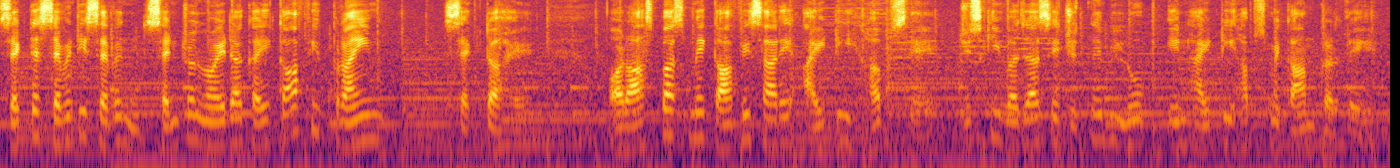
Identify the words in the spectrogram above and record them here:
सेक्टर 77 सेंट्रल नोएडा का एक काफ़ी प्राइम सेक्टर है और आसपास में काफ़ी सारे आईटी हब्स हैं, जिसकी वजह से जितने भी लोग इन आईटी हब्स में काम करते हैं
